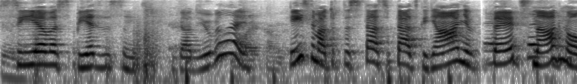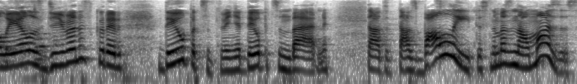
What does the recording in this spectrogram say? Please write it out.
Sievas 50 gadu jubileja. Īstenībā tur tas stāsts ir tāds, ka Jāņa tēvs nāk no lielas ģimenes, kur ir 12, viņa ir 12 bērni. Tātad tās ballītes nemaz nav mazas.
